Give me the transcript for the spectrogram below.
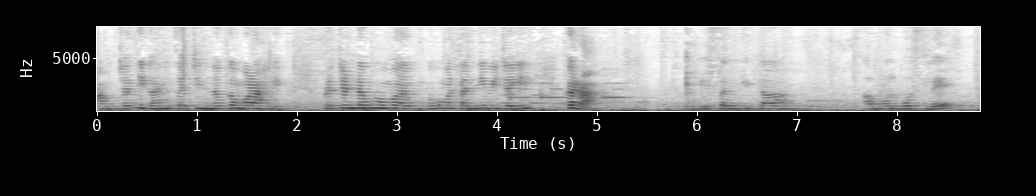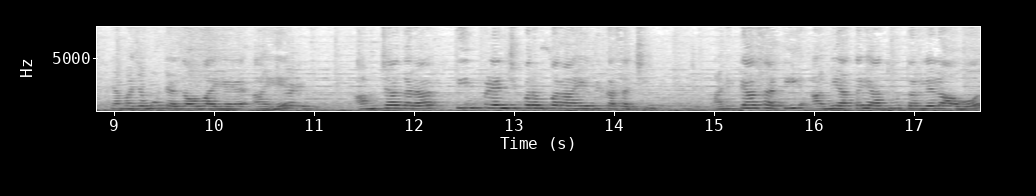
आमच्या तिघांचं चिन्ह कमळ आहे. प्रचंड बहुम- बहुमतांनी विजयी करा. मी संगीता अमोल भोसले या माझ्या मोठ्या जाऊबाई आहे- आहे आमच्या घरात तीन पिढ्यांची परंपरा आहे विकासाची. आणि त्यासाठी आम्ही आता यात उतरलेलो आहोत.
